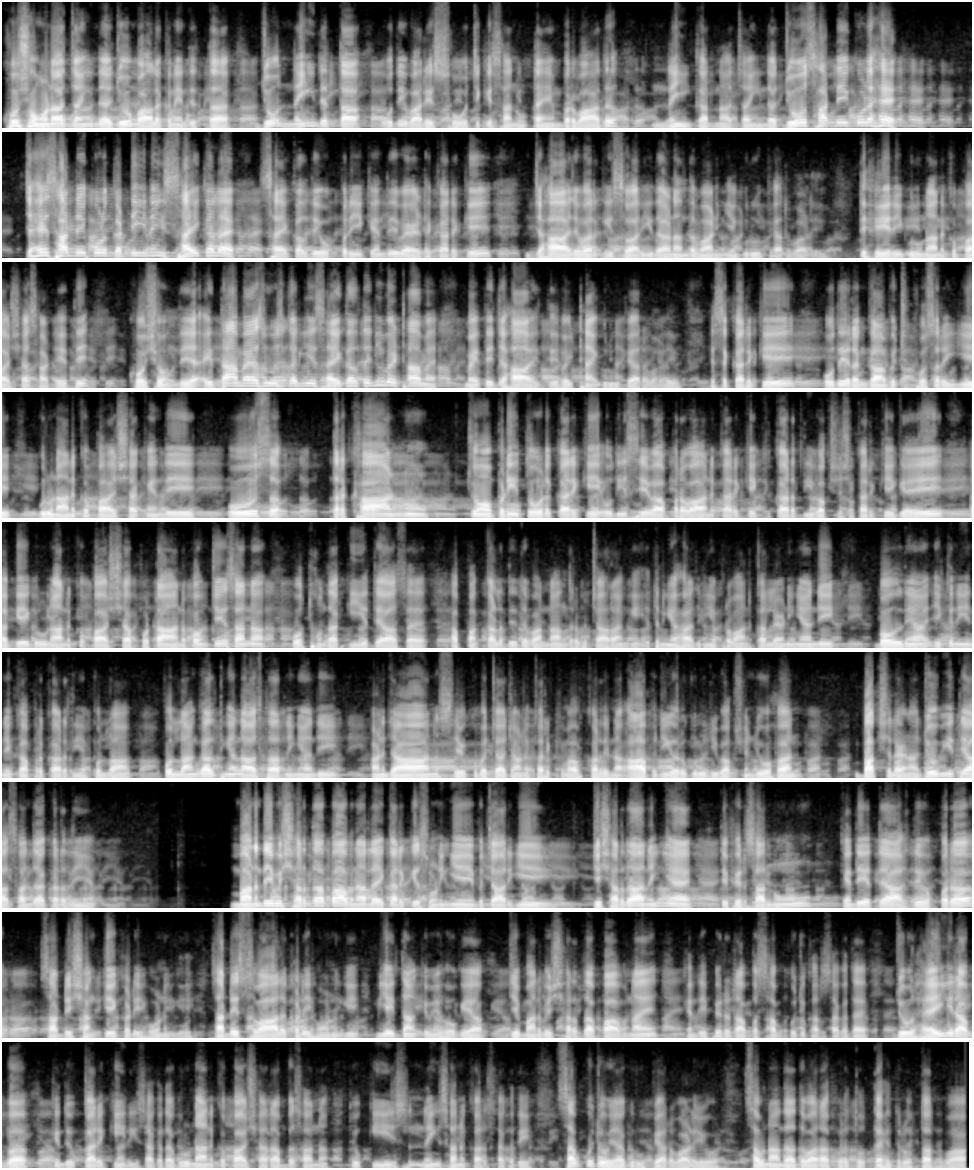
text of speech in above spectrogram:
ਖੁਸ਼ ਹੋਣਾ ਚਾਹੀਦਾ ਜੋ ਮਾਲਕ ਨੇ ਦਿੱਤਾ ਜੋ ਨਹੀਂ ਦਿੱਤਾ ਉਹਦੇ ਬਾਰੇ ਸੋਚ ਕੇ ਸਾਨੂੰ ਟਾਈਮ ਬਰਬਾਦ ਨਹੀਂ ਕਰਨਾ ਚਾਹੀਦਾ। ਜੋ ਸਾਡੇ ਕੋਲ ਹੈ ਚਾਹੇ ਸਾਡੇ ਕੋਲ ਗੱਡੀ ਨਹੀਂ ਸਾਈਕਲ ਹੈ। ਸਾਈਕਲ ਦੇ ਉੱਪਰ ਹੀ ਕਹਿੰਦੇ ਬੈਠ ਕਰਕੇ ਜਹਾਜ਼ ਵਰਗੀ ਸਵਾਰੀ ਦਾ ਆਨੰਦ ਮਾਣੀਏ ਗੁਰੂ ਪਿਆਰ ਵਾਲੇ। ਤੇ ਫੇਰ ਹੀ ਗੁਰੂ ਨਾਨਕ ਪਾਤਸ਼ਾਹ ਸਾਡੇ ਤੇ ਖੁਸ਼ ਹੁੰਦੇ ਆ। ਇਦਾਂ ਮਹਿਸੂਸ ਕਰੀਏ ਸਾਈਕਲ ਤੇ ਨਹੀਂ ਬੈਠਾ ਮੈਂ ਮੈਂ ਤੇ ਜਹਾਜ਼ ਤੇ ਬੈਠਾ ਹਾਂ ਗੁਰੂ ਪਿਆਰ ਵਾਲੇ ਇਸ ਕਰਕੇ ਉਹਦੇ ਰੰਗਾਂ ਵਿੱਚ ਖੁਸ਼ ਰਹੀਏ। ਗੁਰੂ ਨਾਨਕ ਪਾਤਸ਼ਾਹ ਕਹਿੰਦੇ ਉਸ ਤਰਖਾਣ ਨੂੰ ਝੌਂਪੜੀ ਤੋੜ ਕਰਕੇ ਉਹਦੀ ਸੇਵਾ ਪ੍ਰਵਾਨ ਕਰਕੇ ਇੱਕ ਘਰ ਦੀ ਬਖਸ਼ਿਸ਼ ਕਰਕੇ ਗਏ। ਅੱਗੇ ਗੁਰੂ ਨਾਨਕ ਪਾਤਸ਼ਾਹ ਭੂਟਾਨ ਪਹੁੰਚੇ ਸਨ। ਉੱਥੋਂ ਦਾ ਕੀ ਇਤਿਹਾਸ ਹੈ? ਆਪਾਂ ਕੱਲ ਦੇ ਦੀਵਾਨਾਂ ਅੰਦਰ ਵਿਚਾਰਾਂਗੇ। ਇਤਨੀਆਂ ਹਾਜ਼ਰੀਆਂ ਪ੍ਰਵਾਨ ਕਰ ਲੈਣੀਆਂ। ਜੀ ਬੋਲਦਿਆਂ ਇੱਕ ਨਹੀਂ, ਅਨੇਕਾਂ ਪ੍ਰਕਾਰ ਦੀਆਂ ਭੁੱਲਾਂ ਭੁੱਲਾਂ, ਗਲਤੀਆਂ ਨਾਸਤਾਰਨੀਆਂ ਦੀ ਅਣਜਾਣ ਸੇਵਕ ਬੱਚਾ ਜਾਣ ਕਰਕੇ ਮਾਫ ਕਰ ਦੇਣਾ। ਆਪ ਜੀ ਔਰ ਗੁਰੂ ਜੀ ਬਖਸ਼ਣ ਜੋ ਹਨ। ਬਖਸ਼ ਲੈਣਾ, ਜੋ ਵੀ ਇਤਿਹਾਸ ਸਾਂਝਾ ਕਰਦੇ ਆ। ਮਨ ਦੇ ਵਿੱਚ ਸ਼ਰਧਾ ਭਾਵਨਾ ਲੈ ਕਰਕੇ ਸੁਣੀਏ ਵਿਚਾਰੀਏ। ਜੇ ਸ਼ਰਧਾ ਨਹੀਂ ਹੈ ਤੇ ਫਿਰ ਸਾਨੂੰ ਕਹਿੰਦੇ ਇਤਿਹਾਸ ਦੇ ਉੱਪਰ ਸਾਡੇ ਸ਼ੰਕੇ ਖੜੇ ਹੋਣਗੇ ਸਾਡੇ ਸਵਾਲ ਖੜੇ ਹੋਣਗੇ ਵੀ ਇਦਾਂ ਕਿਵੇਂ ਹੋ ਗਿਆ? ਜੇ ਮਨ ਵਿੱਚ ਸ਼ਰਧਾ ਭਾਵਨਾ ਹੈ ਕਹਿੰਦੇ ਫਿਰ ਰੱਬ ਸਭ ਕੁਝ ਕਰ ਸਕਦਾ ਹੈ। ਜੋ ਹੈ ਹੀ ਰੱਬ ਕਹਿੰਦੇ ਉਹ ਕਰ ਕੀ ਨਹੀਂ ਸਕਦਾ। ਗੁਰੂ ਨਾਨਕ ਪਾਤਸ਼ਾਹ ਰੱਬ ਸਨ ਤੇ ਉਹ ਕੀ ਨਹੀਂ ਸਨ ਕਰ ਸਕਦੇ। ਸਭ ਕੁਝ ਹੋਇਆ ਗੁਰੂ ਪਿਆਰ ਵਾਲਿਓ। ਸਭਨਾਂ ਦਾ ਦੁਆਰਾ ਫਿਰ ਤੋਂ ਤਹਿ ਦਿਲੋਂ ਧੰਨਵਾਦ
